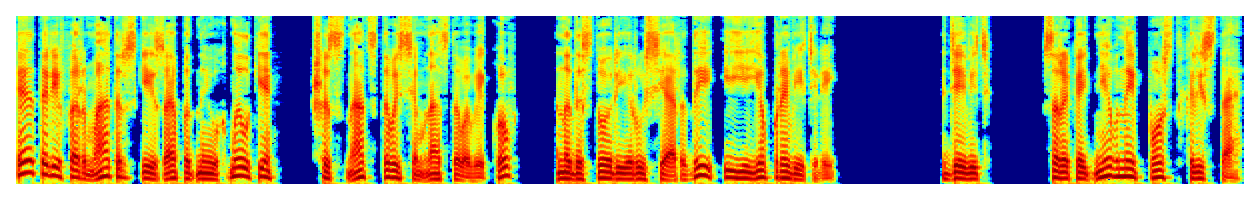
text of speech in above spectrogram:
Это реформаторские западные ухмылки XVI-XVII веков над историей Руси-Орды и ее правителей. 9 сорокодневный пост Христа.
